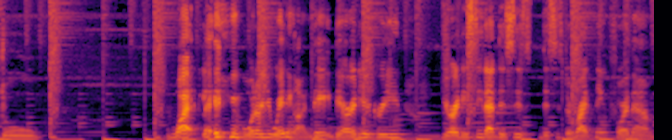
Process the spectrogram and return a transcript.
do what? Like what are you waiting on? They they already agreed. You already see that this is this is the right thing for them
